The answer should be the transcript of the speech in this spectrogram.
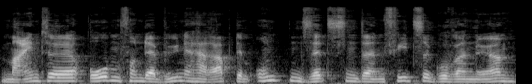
meinte, oben von der Bühne herab dem unten sitzenden Vizegouverneur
